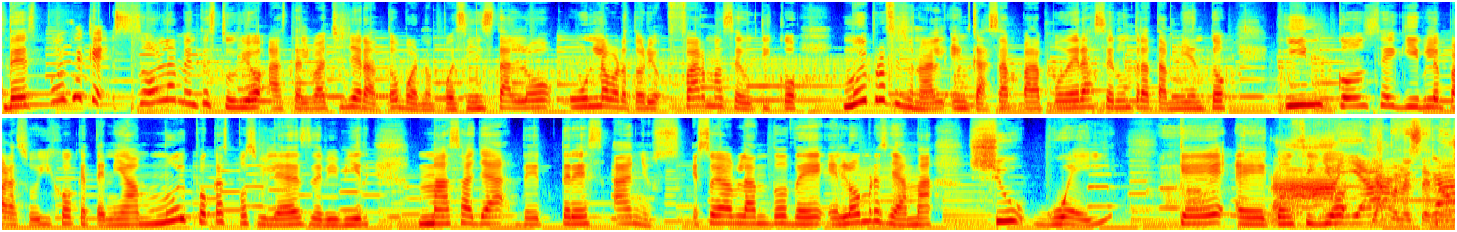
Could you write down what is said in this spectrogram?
después de que solamente estudió hasta el bachillerato, bueno, pues instaló un laboratorio farmacéutico muy profesional en casa para poder hacer un tratamiento inconseguible para su hijo que tenía muy pocas posibilidades de vivir más allá de tres años. Estoy hablando de el hombre se llama Xu Wei que eh, consiguió Ay, Ya con ese nombre,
